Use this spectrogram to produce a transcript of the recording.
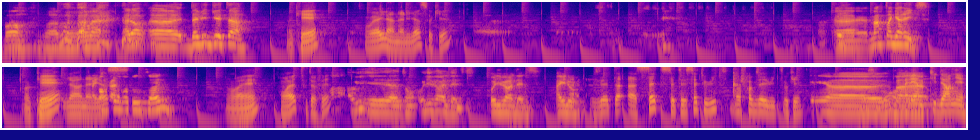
Bon, ouais, bon, alors, euh, David Guetta. Ok. Ouais, il a un alias, ok. Euh, Martin Garrix. Ok. Il a un alias. Martin Robinson. Ouais. Ouais, tout à fait. Ah oui, et attends, Oliver Eldens. Oliver Eldens. Hilo. Vous êtes à 7, c'était 7 ou 8 Non, je crois que vous avez 8, ok. Et euh, Ouais, bon, bah, Allez, un petit dernier.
